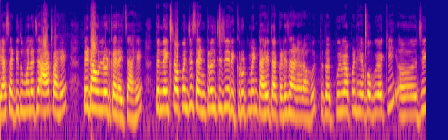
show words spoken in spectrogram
यासाठी तुम्हाला जे ॲप आहे ते डाउनलोड करायचं आहे. तर नेक्स्ट आपण जे सेंट्रल सेंट्रलचे जे रिक्रुटमेंट आहे त्याकडे जाणार आहोत. तर तत्पूर्वी आपण हे बघूया की जी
